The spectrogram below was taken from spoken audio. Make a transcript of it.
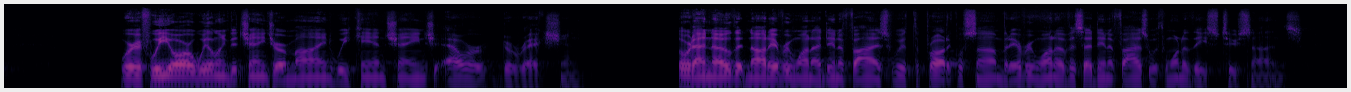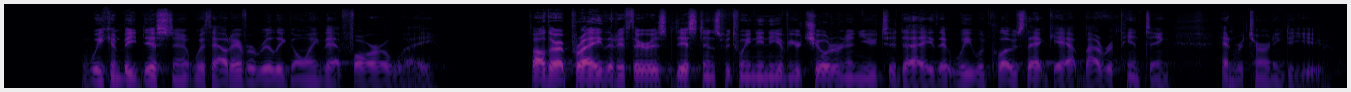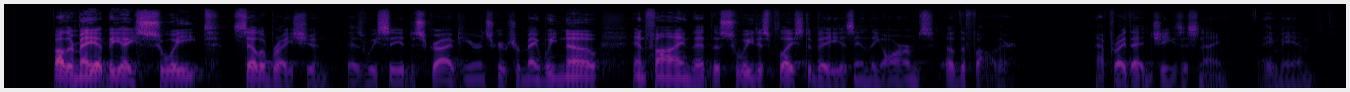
where if we are willing to change our mind, we can change our direction. Lord, I know that not everyone identifies with the prodigal son, but every one of us identifies with one of these two sons. We can be distant without ever really going that far away. Father, I pray that if there is distance between any of your children and you today, that we would close that gap by repenting and returning to you. Father, may it be a sweet celebration as we see it described here in Scripture. May we know and find that the sweetest place to be is in the arms of the Father. I pray that in Jesus' name. Amen.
